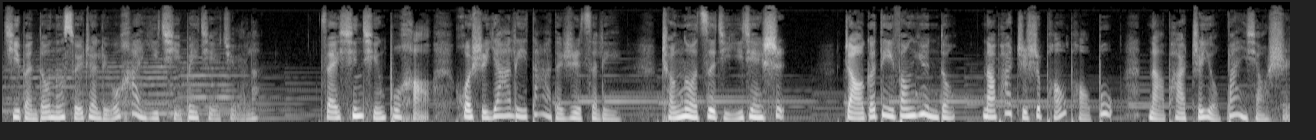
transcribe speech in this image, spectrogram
基本都能随着流汗一起被解决了。在心情不好或是压力大的日子里，承诺自己一件事：找个地方运动，哪怕只是跑跑步，哪怕只有半小时。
